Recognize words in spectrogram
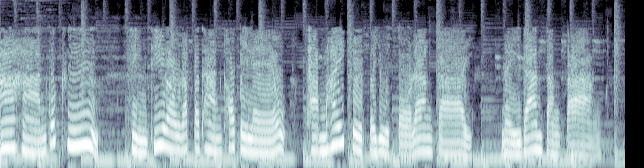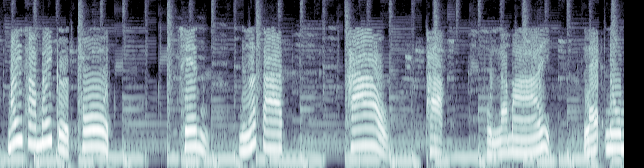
อาหารก็คือ สิ่งที่เรารับประทานเข้าไปแล้วทำให้เกิดประโยชน์ต่อร่างกาย ในด้านต่างๆ ไม่ทำให้เกิดโทษ เช่น เนื้อสัตว์ ข้าว ผัก ผลไม้ และนม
